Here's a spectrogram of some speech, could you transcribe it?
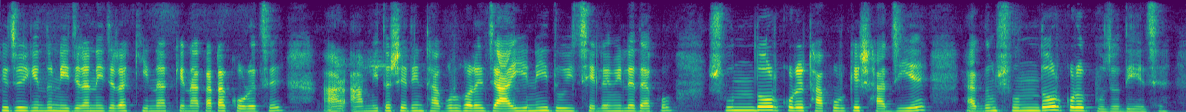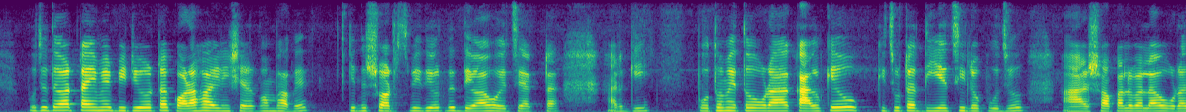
কিছুই কিন্তু নিজেরা নিজেরা কিনা, কেনাকাটা করেছে। আর আমি তো সেদিন ঠাকুর ঘরে যাইনি, দুই ছেলে মিলে দেখো সুন্দর করে ঠাকুরকে সাজিয়ে, একদম সুন্দর করে পুজো দিয়েছে। পুজো দেওয়ার টাইমে ভিডিওটা করা হয়নি সেরকমভাবে। কিন্তু শর্টস ভিডিওতে দেওয়া হয়েছে একটা আর কি। প্রথমে তো ওরা কালকেও কিছুটা দিয়েছিল পুজো আর সকালবেলাও ওরা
